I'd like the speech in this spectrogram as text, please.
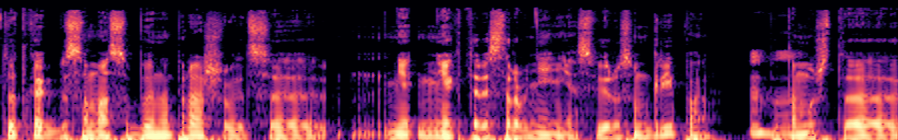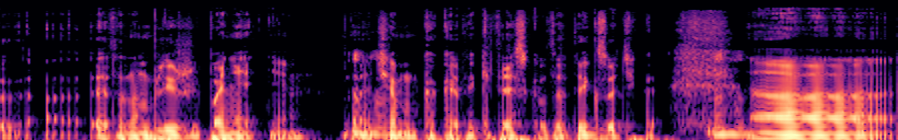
Тут как бы сама собой напрашивается не- некоторое сравнение с вирусом гриппа, Мгм. потому что а, это нам ближе и понятнее, да, Мгм. чем какая-то китайская вот эта экзотика. А,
